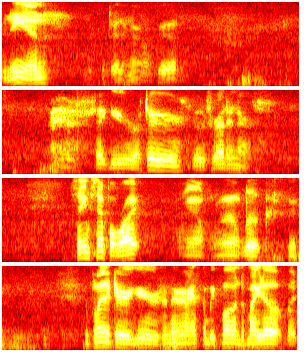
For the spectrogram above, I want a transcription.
And then, put that in there like that. That gear right there goes right in there. Seems simple, right? Yeah, well, look. the planetary gears in there. That's going to be fun to mate up, but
